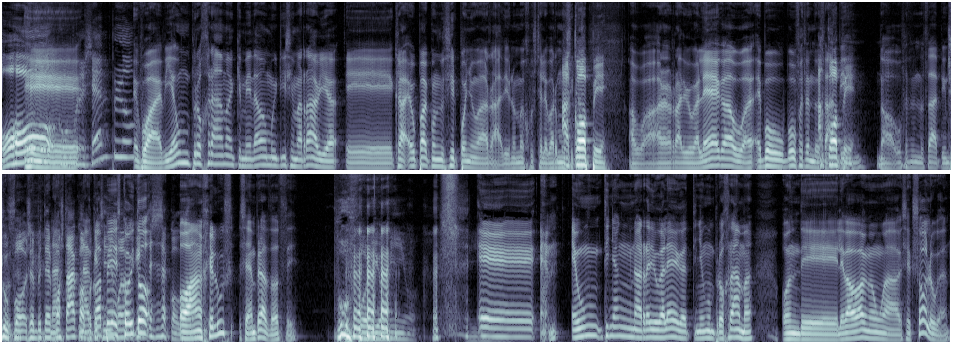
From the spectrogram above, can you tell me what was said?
Oh, eh, como por exemplo... Eh, buah, había un programa que me daba moitísima rabia. Eh, claro, eu para conducir poño a radio, non me gusta levar música. A cope. A, a Radio Galega, ou a, eh, vou, vou facendo a zapping. cope. No, vou facendo zapping. Chufo, porque... sempre ter posta a cope. Na cope escoito o Ángelus sempre a 12. Pufo, Dios mío. eh, e un, tiñan na Radio Galega, tiñan un programa onde levaban a unha sexóloga.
